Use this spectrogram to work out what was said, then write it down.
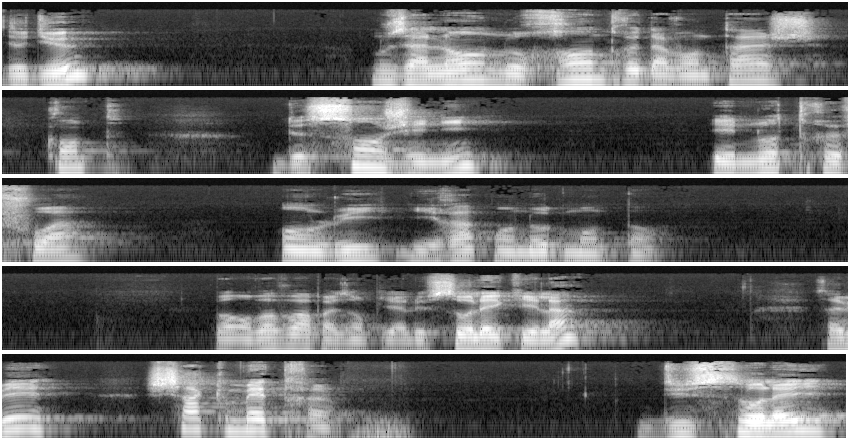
de Dieu, nous allons nous rendre davantage compte de son génie et notre foi en lui ira en augmentant. Bon, on va voir par exemple, il y a le soleil qui est là. Vous savez, chaque mètre du soleil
